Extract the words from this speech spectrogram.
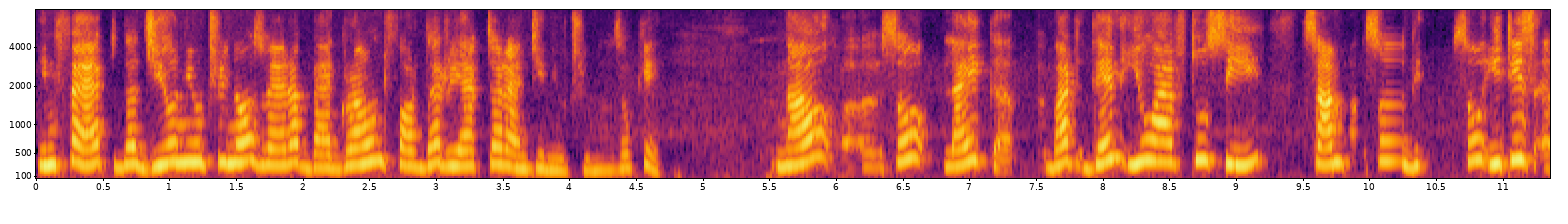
in fact the geoneutrinos were a background for the reactor antineutrinos okay now uh, so like uh, but then you have to see some so the, so it is uh,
